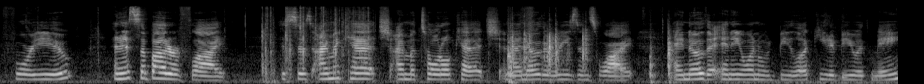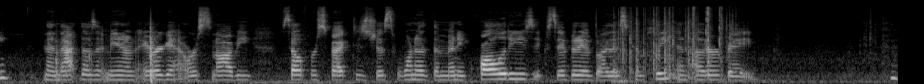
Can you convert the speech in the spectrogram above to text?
for you. And it's a butterfly. It says, I'm a catch, I'm a total catch, and I know the reasons why. I know that anyone would be lucky to be with me, and that doesn't mean I'm arrogant or snobby. Self-respect is just one of the many qualities exhibited by this complete and utter babe.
